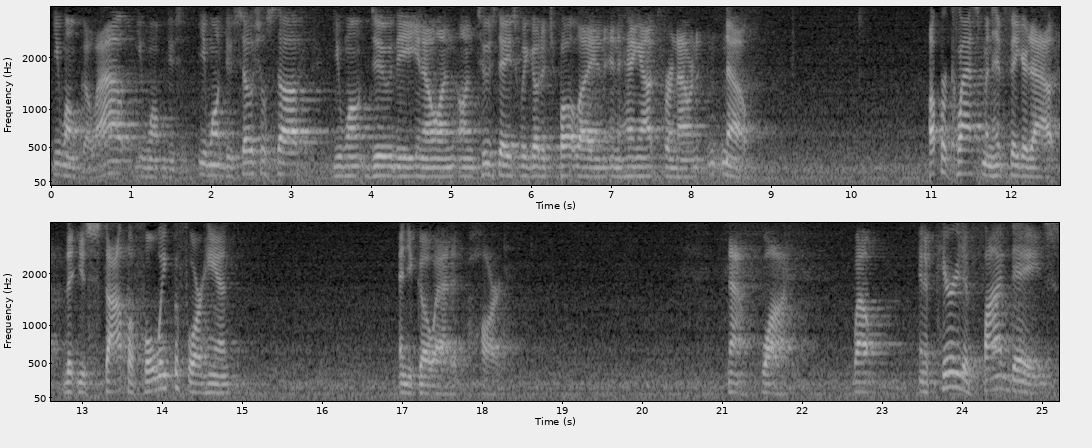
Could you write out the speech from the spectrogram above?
You won't go out, you won't do, you won't do social stuff, you won't do the, you know, on, on Tuesdays we go to Chipotle and, and hang out for an hour. No. Upperclassmen have figured out that you stop a full week beforehand and you go at it hard. Now, why? Well, in a period of five days,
